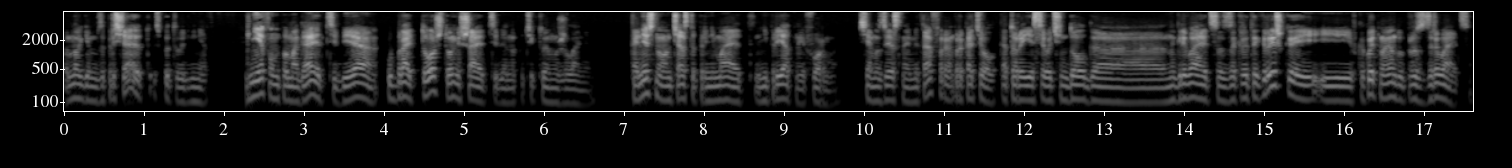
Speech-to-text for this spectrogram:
Многим запрещают испытывать гнев. Гнев, он помогает тебе убрать то, что мешает тебе на пути к твоему желанию. Конечно, он часто принимает неприятные формы. Всем известная метафора про котел, который, если очень долго нагревается с закрытой крышкой, и в какой-то момент он просто взрывается.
